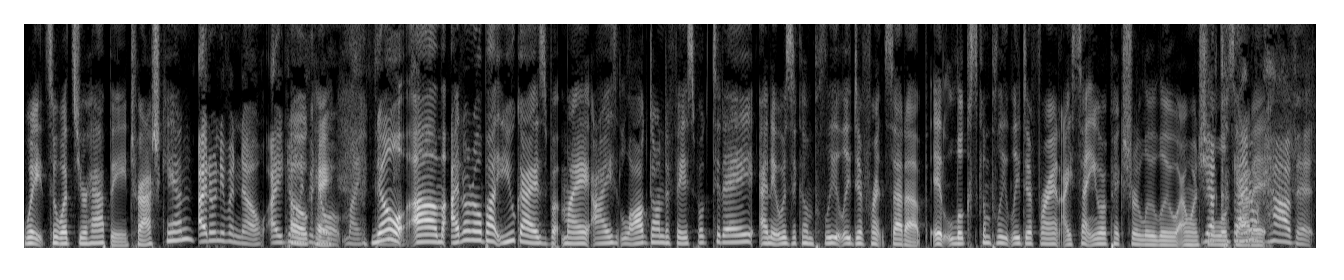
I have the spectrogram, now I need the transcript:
wait. So what's your happy trash can? I don't even know. I don't Oh, even know what my no, is. um, I don't know about you guys, but my I logged onto Facebook today and it was a completely different setup. It looks completely different. I sent you a picture, Lulu. I want you yeah, to look because I at don't it. have it.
